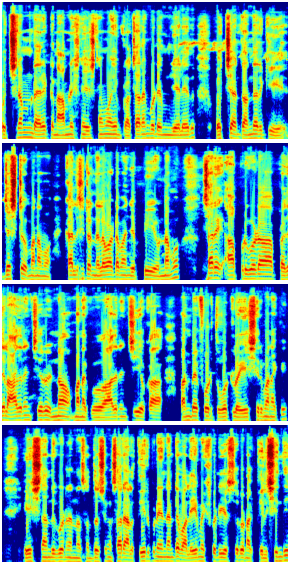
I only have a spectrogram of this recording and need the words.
వచ్చినాం డైరెక్ట్ నామినేషన్ చేసినాము. ఏం ప్రచారం కూడా ఏం చేయలేదు. వచ్చి అంత అందరికి జస్ట్ మనము కలిసి నిలబడ్డం అని చెప్పి ఉన్నాము. సరే అప్పుడు కూడా ప్రజలు ఆదరించారు. ఎన్నో మనకు ఆదరించి ఒక వన్ బై ఫోర్త్ ఓట్లు వేసారు మనకి. వేసినందుకు కూడా నేను సంతోషంగా సరే వాళ్ళ తీర్పుని ఏంటంటే వాళ్ళు ఏం ఎక్స్పెక్ట్ చేస్తారో నాకు తెలిసింది.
